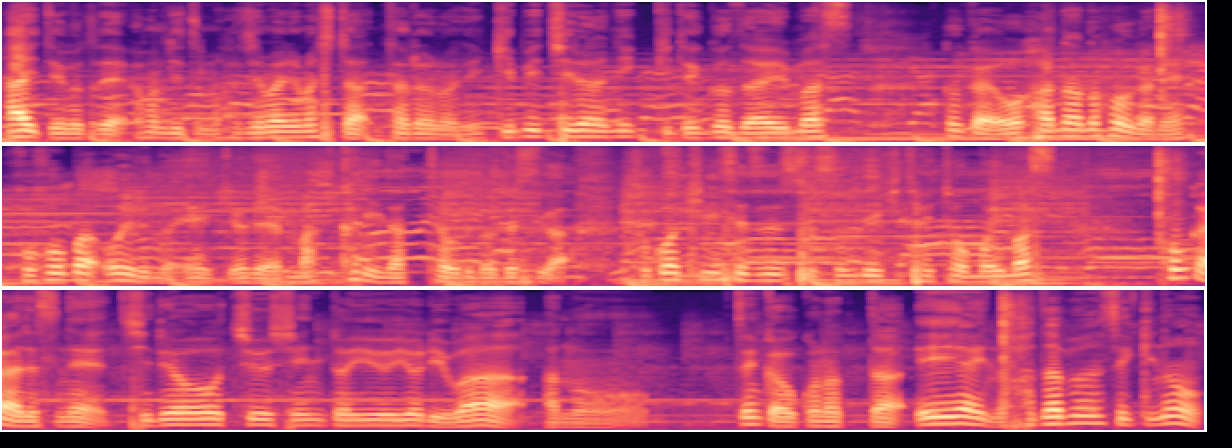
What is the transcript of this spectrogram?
はいということで本日も始まりました太郎のニキビ治療日記でございます。今回お花の方がねホホバオイルの影響で真っ赤になっておるのですがそこは気にせず進んでいきたいと思います。今回はですね治療を中心というよりはあの前回行った AI の肌分析の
